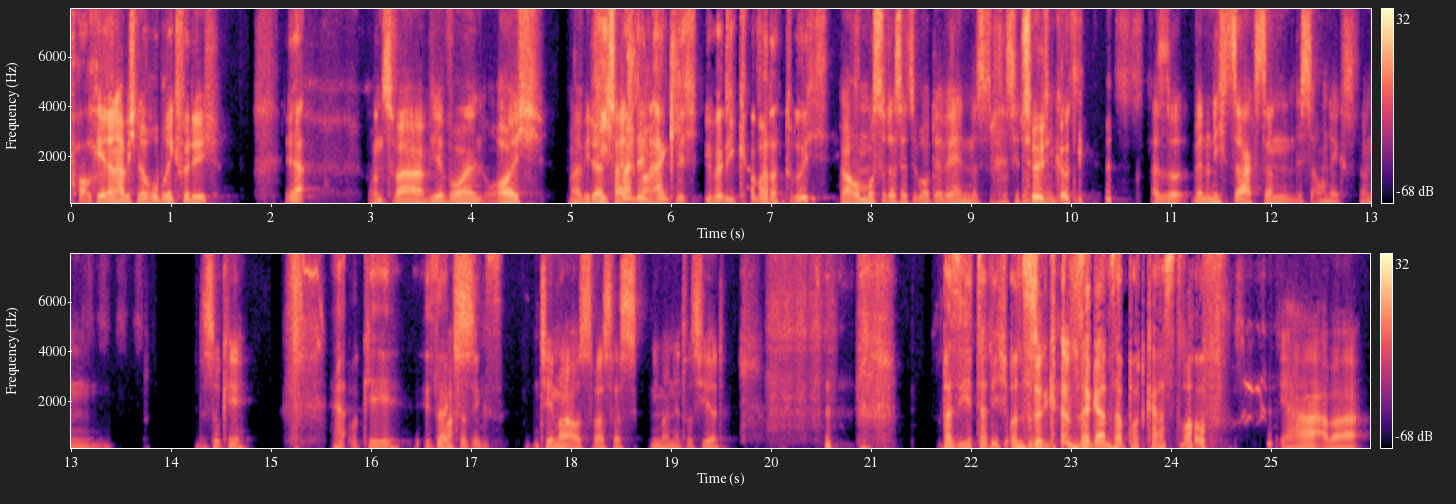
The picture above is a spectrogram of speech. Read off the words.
Poch. Okay, dann habe ich eine Rubrik für dich. Ja, Und zwar, wir wollen euch mal wieder riecht Zeit man den sparen. eigentlich über die Kamera durch? Warum musst du das jetzt überhaupt erwähnen? Das interessiert doch. Entschuldigung. Also, wenn du nichts sagst, dann ist auch nichts. Dann ist okay. Ja, okay, ich sag schon nichts. Ein Thema aus was, was niemanden interessiert. Basiert da nicht unsere, unser ganzer Podcast drauf? Ja, aber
